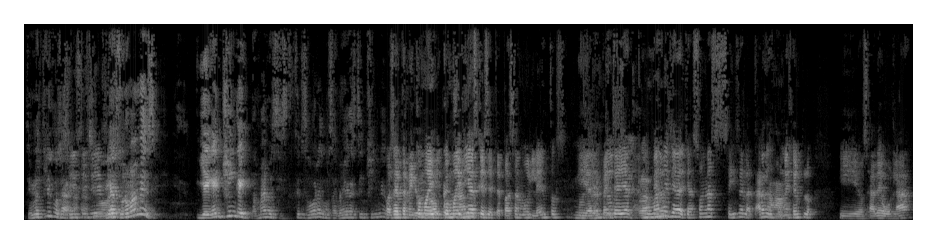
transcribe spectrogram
¿Sí me explico? O sea, Sí, sí, sí. digas tú, no mames, llegué en chinga y no mames, hiciste tres horas, o sea, no llegaste en chinga. O sea, también como hay, como hay días que se te pasan muy lentos Muy y de lentos repente ya, no mames, ya, ya son las 6 de la tarde, por un ejemplo. Y, o sea, de volar.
